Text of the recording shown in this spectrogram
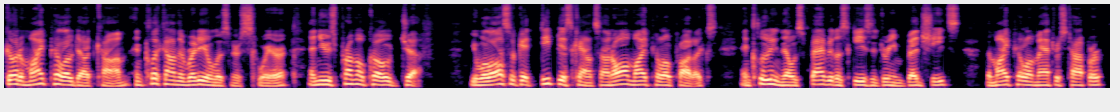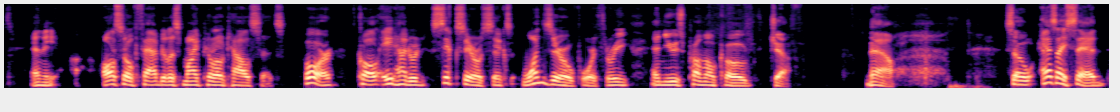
go to mypillow.com and click on the radio listener square and use promo code Jeff. You will also get deep discounts on all My Pillow products, including those fabulous Giza Dream bed sheets, the My Pillow mattress topper, and the uh, also fabulous My Pillow towel sets. Or call 800-606-1043 and use promo code Jeff. Now, so as I said,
